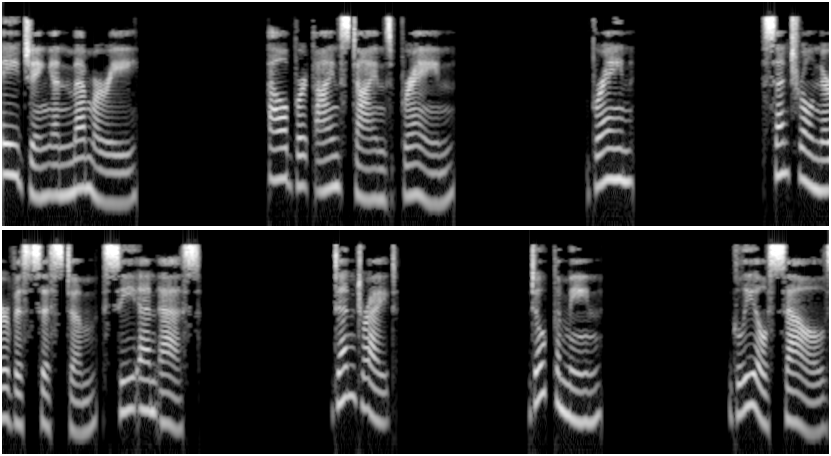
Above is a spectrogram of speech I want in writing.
Aging and memory Albert Einstein's brain Brain Central nervous system CNS Dendrite Dopamine Glial cells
